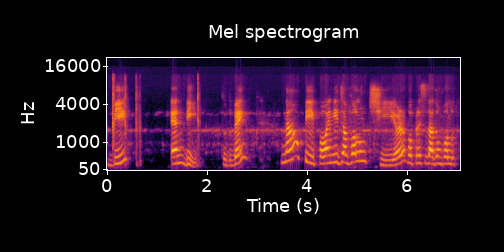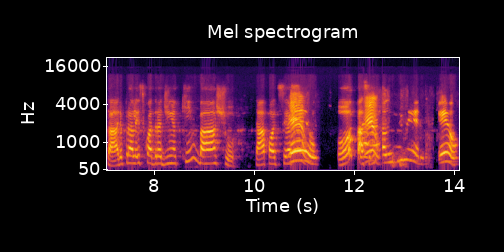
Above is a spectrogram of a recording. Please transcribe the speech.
B and B. Tudo bem? Now, people, I need a volunteer. Vou precisar de um voluntário para ler esse quadradinho aqui embaixo, tá? Pode ser... Eu! Opa! Eu! Falei primeiro. Eu!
